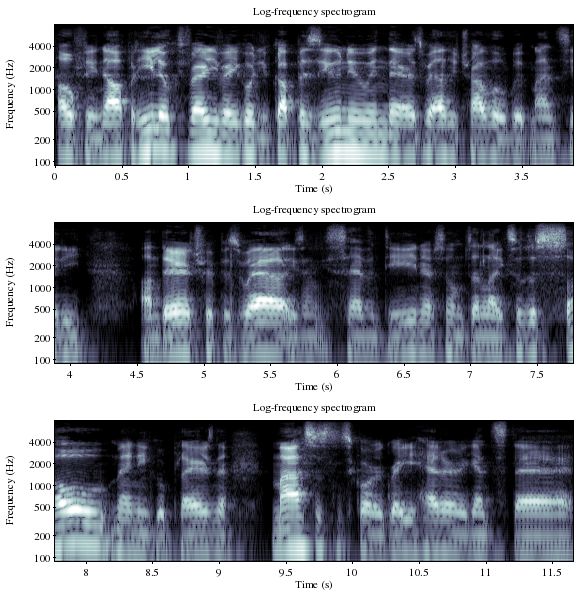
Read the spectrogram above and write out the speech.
hopefully not. But he looks very, very good. You've got Bazunu in there as well, who travelled with Man City on their trip as well. He's only 17 or something like. So there's so many good players in there. Masterson scored a great header against uh,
